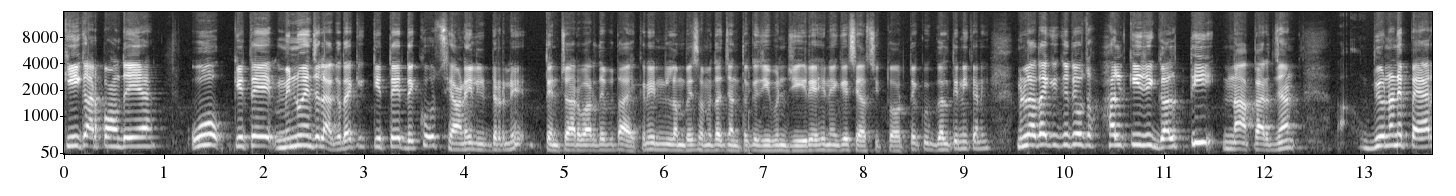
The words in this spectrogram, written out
ਕੀ ਕਰ ਪਾਉਂਦੇ ਆ? ਉਹ ਕਿਤੇ, ਮੈਨੂੰ ਇੰਜ ਲੱਗਦਾ ਕਿ ਕਿਤੇ ਦੇਖੋ ਸਿਆਣੇ ਲੀਡਰ ਨੇ, ਤਿੰਨ ਚਾਰ ਵਾਰ ਦੇ ਵਿਧਾਇਕ ਨੇ, ਇੰਨੇ ਲੰਬੇ ਸਮੇਂ ਦਾ ਜਨਤਕ ਜੀਵਨ ਜੀ ਰਹੇ ਨੇਗੇ ਸਿਆਸੀ ਤੌਰ ਤੇ, ਕੋਈ ਗਲਤੀ ਨਹੀਂ ਕਰਨੀ। ਮੈਨੂੰ ਲੱਗਦਾ ਕਿ ਕਿਤੇ ਉਹ ਹਲਕੀ ਜੀ ਗਲਤੀ ਨਾ ਕਰ ਜਾਣ, ਵੀ ਉਹਨਾਂ ਨੇ ਪੈਰ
